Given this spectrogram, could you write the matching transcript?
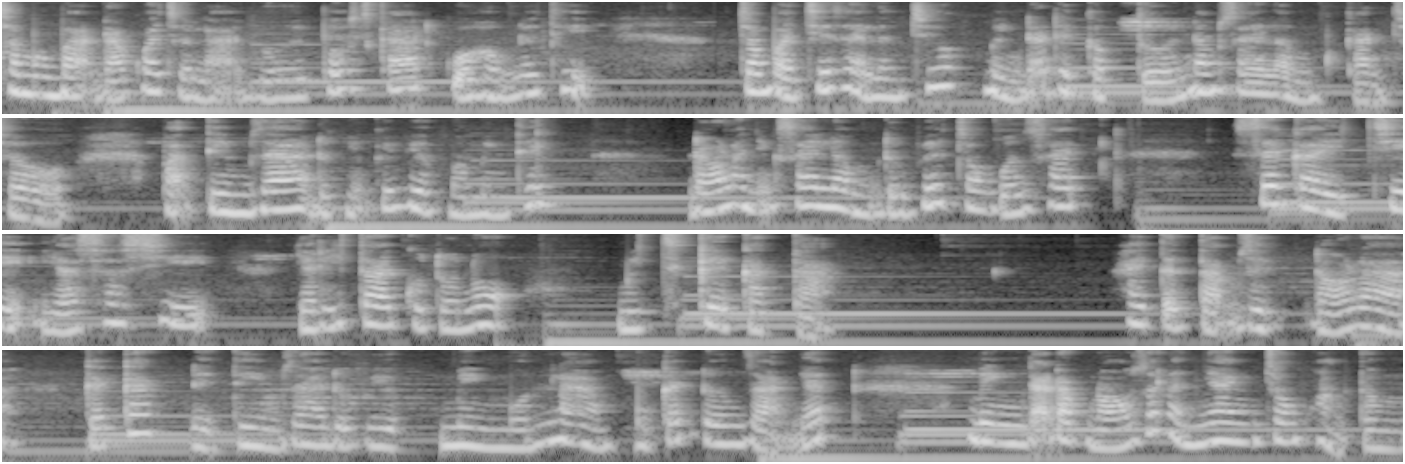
Chào mừng bạn đã quay trở lại với postcard của Hồng Lê Thị. Trong bài chia sẻ lần trước, mình đã đề cập tới 5 sai lầm cản trở. Bạn tìm ra được những cái việc mà mình thích. Đó là những sai lầm được viết trong cuốn sách Sekai chi yasashi yaritai koto no mitsuke kata. Hay tật tạm dịch đó là cái cách để tìm ra được việc mình muốn làm một cách đơn giản nhất. Mình đã đọc nó rất là nhanh trong khoảng tầm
